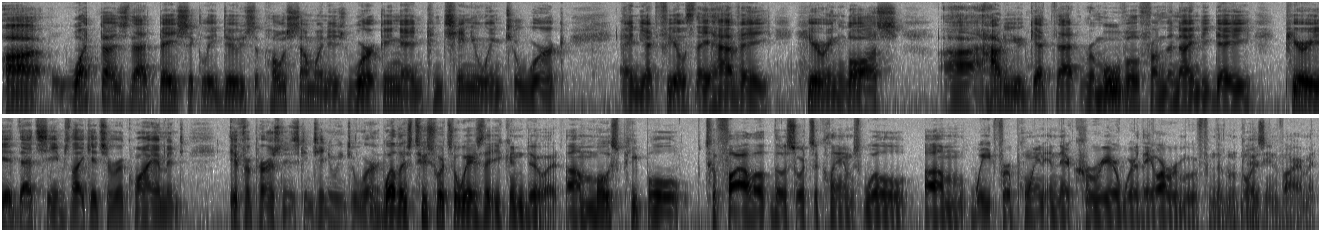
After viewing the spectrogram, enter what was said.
Uh, what does that basically do? Suppose someone is working and continuing to work and yet feels they have a hearing loss. Uh, how do you get that removal from the 90 day period that seems like it's a requirement if a person is continuing to work? Well, there's two sorts of ways that you can do it. Um, most people to file those sorts of claims will um, wait for a point in their career where they are removed from the okay. noisy environment.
